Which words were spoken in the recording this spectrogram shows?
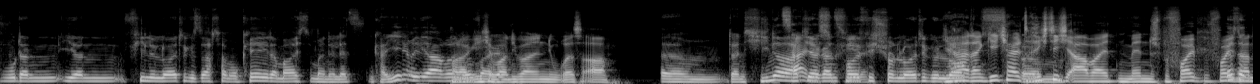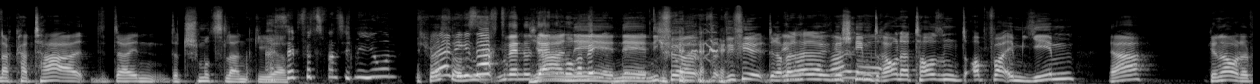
wo dann ihren viele Leute gesagt haben, okay, da mache ich so meine letzten Karrierejahre. Da ne, gehe ich aber lieber in die USA. ähm, dann China hat ja nicht so ganz viel. häufig schon Leute gelockt. Ja, dann gehe ich halt ähm, richtig arbeiten, Mensch, bevor, ich- bevor ich Also- da nach Katar da in das Schmutzland Ja. gehe. Selbst für 20 Millionen? Ich Ja, weiß wie noch, gesagt, wenn du Ja, deine Moral- nee, wenn- nee, nicht für. Wie viel? Was hat er geschrieben? 300.000 Opfer im Jemen? Ja, genau, das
